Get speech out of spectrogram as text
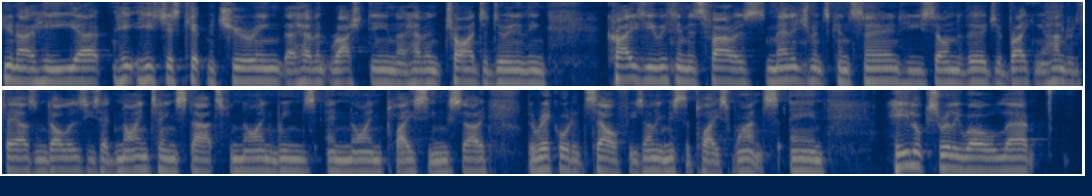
you know, he, uh, he he's just kept maturing. They haven't rushed him. They haven't tried to do anything crazy with him as far as management's concerned. He's on the verge of breaking $100,000. He's had 19 starts for nine wins and nine placings. So the record itself, he's only missed the place once. And he looks really well uh,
